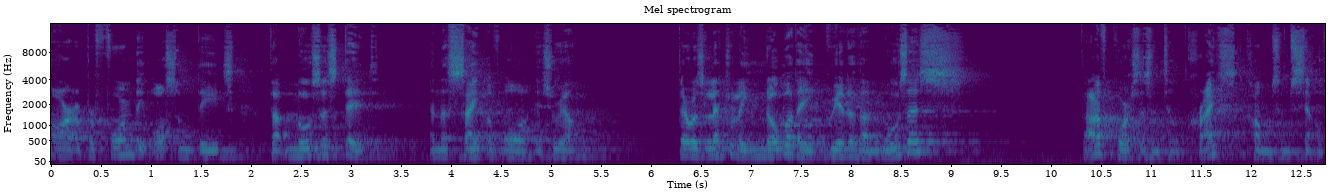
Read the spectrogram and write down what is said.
power, or performed the awesome deeds that Moses did in the sight of all Israel. There was literally nobody greater than Moses. That, of course, is until Christ comes himself.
